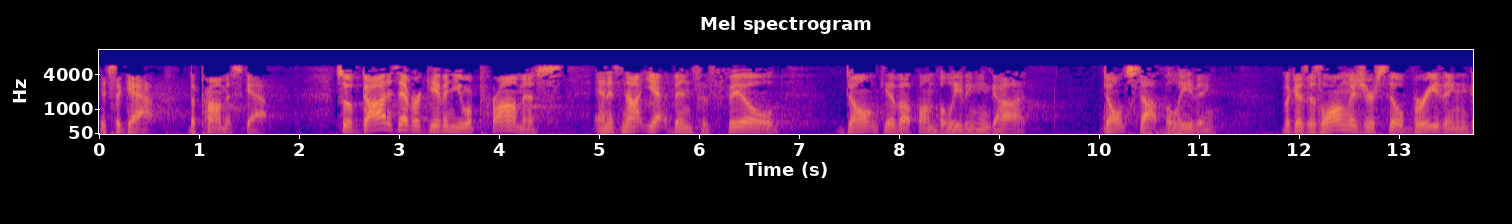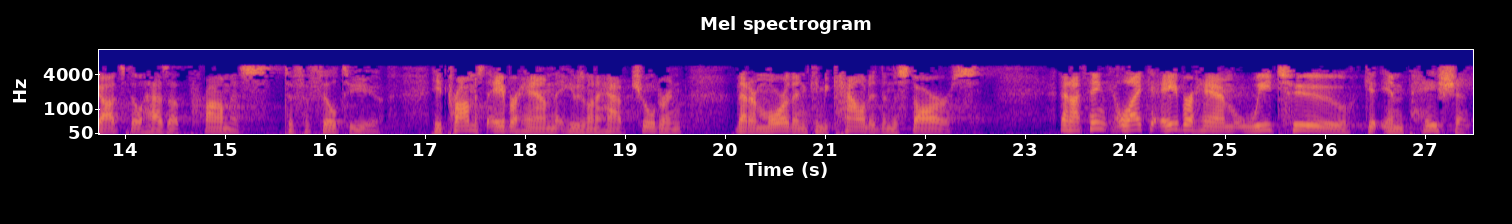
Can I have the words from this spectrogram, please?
It's the gap, the promise gap. So if God has ever given you a promise and it's not yet been fulfilled, don't give up on believing in God. Don't stop believing. Because as long as you're still breathing, God still has a promise to fulfill to you. He promised Abraham that he was going to have children that are more than can be counted than the stars. And I think, like Abraham, we too get impatient.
